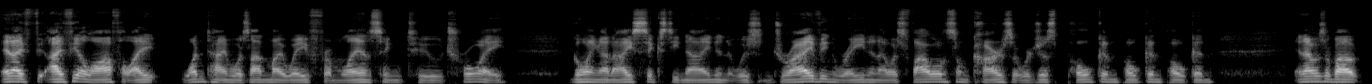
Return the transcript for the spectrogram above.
and I, f- I feel awful. I one time was on my way from Lansing to Troy, going on I sixty nine, and it was driving rain, and I was following some cars that were just poking, poking, poking, and I was about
